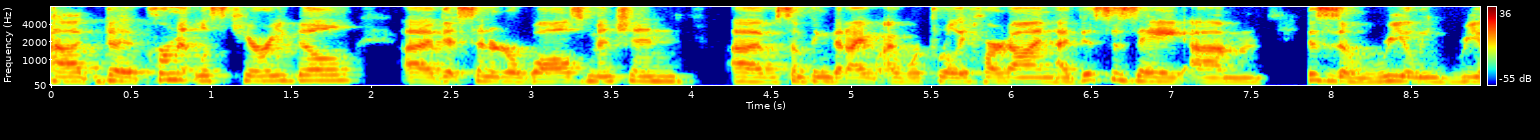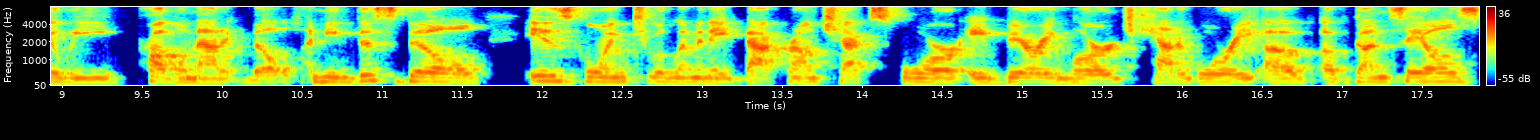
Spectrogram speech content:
Uh, the permitless carry bill uh, that Senator Wahls mentioned uh, was something that I, I, worked really hard on. Uh, this is a um, this is a really really problematic bill. I mean, this bill is going to eliminate background checks for a very large category of, of gun sales.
